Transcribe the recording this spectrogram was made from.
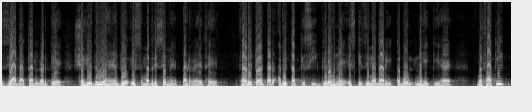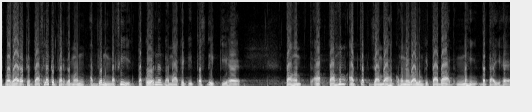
ज़्यादातर लड़के शहीद हुए हैं जो इस मदरसे में पढ़ रहे थे। फौरी तौर पर अभी तक किसी गिरोह ने इसकी ज़िम्मेदारी कबूल नहीं की है। वफाकी वजारत दाखिला के तर्जमान अब्दुल नफी तकोर ने धमाके की तस्दीक की है। ताहम ताहम अब तक जामबाहक होने वालों की तादाद नहीं बताई है।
